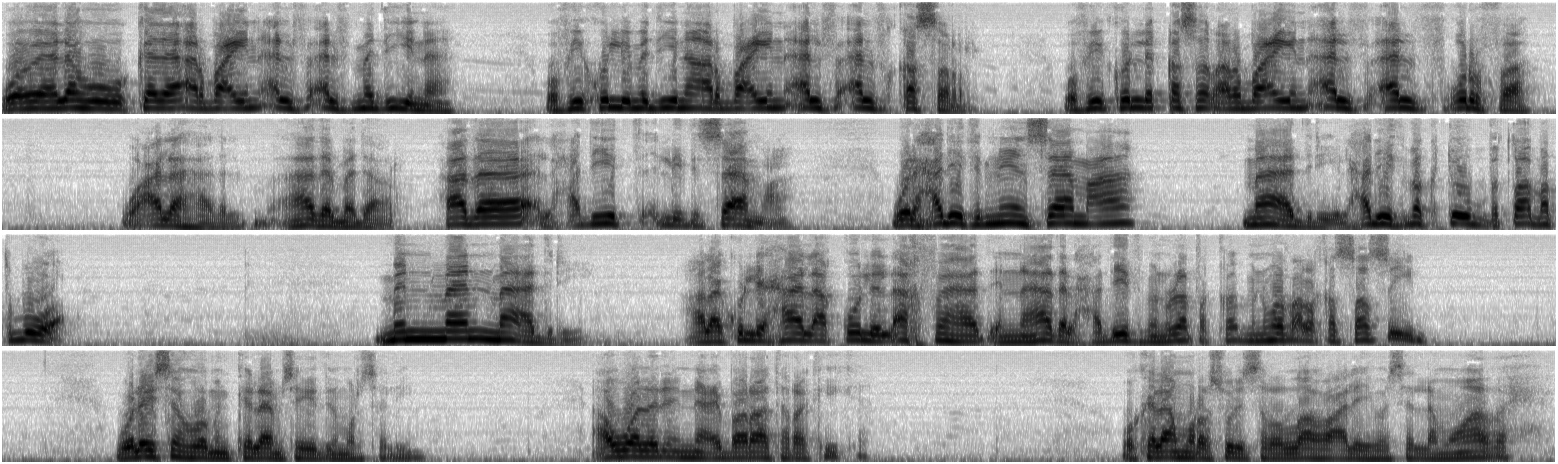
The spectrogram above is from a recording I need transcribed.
وله كذا أربعين ألف ألف مدينة وفي كل مدينة أربعين ألف ألف قصر وفي كل قصر أربعين ألف ألف غرفة وعلى هذا هذا المدار. هذا الحديث الذي سامعه. والحديث منين سامعه؟ ما أدري. الحديث مكتوب مطبوع. من من؟ ما أدري. على كل حال أقول للأخ فهد إن هذا الحديث من من وضع القصاصين. وليس هو من كلام سيد المرسلين. أولا إن عبارات ركيكة. وكلام الرسول صلى الله عليه وسلم واضح.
